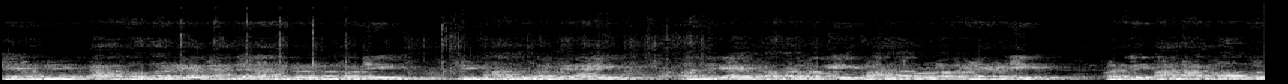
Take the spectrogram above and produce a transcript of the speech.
నేను మీ యొక్క సోదరుడిగా మీ శాసనసభ్యులు గారి మంత్రి గారి సందర్భంగా ఈ ప్రాంతంలో ఉండబడినటువంటి ప్రతి తాండా కావచ్చు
